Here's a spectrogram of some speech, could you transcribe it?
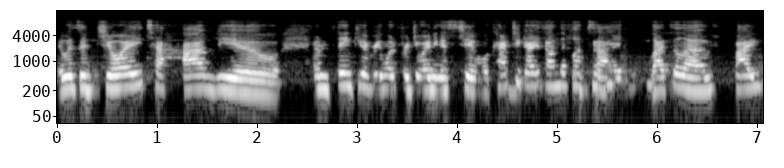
It was a joy to have you. And thank you, everyone, for joining us too. We'll catch you guys on the flip side. Lots of love. Bye.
